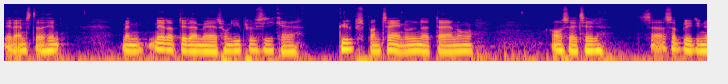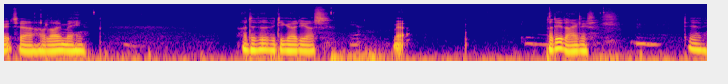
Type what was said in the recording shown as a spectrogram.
et andet sted hen. Men netop det der med, at hun lige pludselig kan gylpe spontan, uden at der er nogen årsag til det, så, så bliver de nødt til at holde øje med hende. Og det ved vi, de gør de også. Ja. ja. Så det er dejligt. Mm. Det er det.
